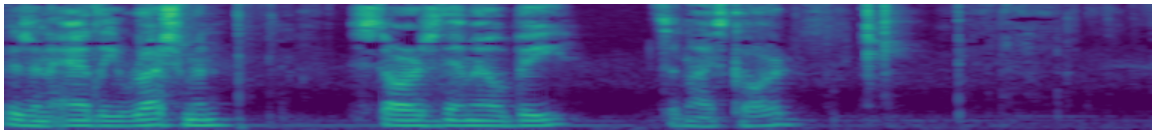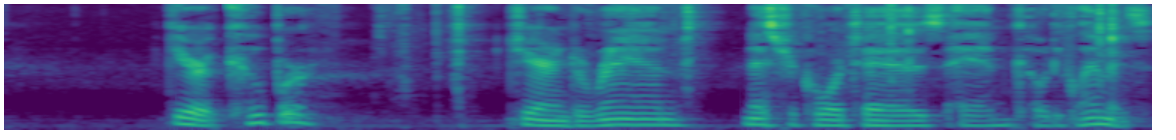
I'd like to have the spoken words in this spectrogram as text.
There's an Adley Rutschman. stars the MLB. It's a nice card. Garrett Cooper, Jarren Duran, Nestor Cortes, and Cody Clemens.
